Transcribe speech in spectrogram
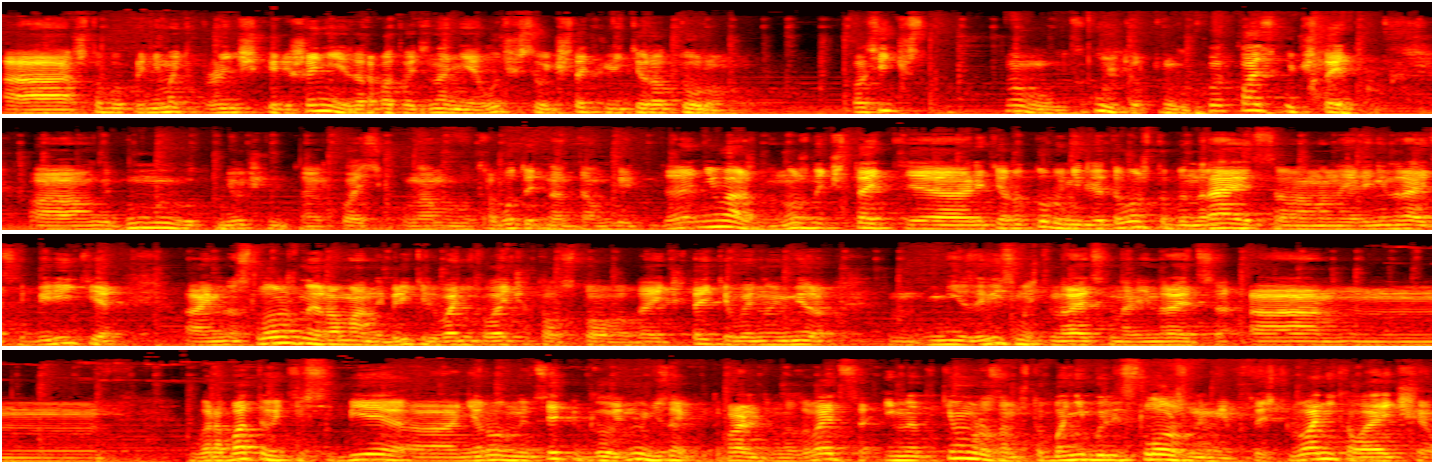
А чтобы принимать управленческие решения и зарабатывать знания, лучше всего читать литературу. Классическую, ну, какую-то ну, классику читать. А он говорит, ну, мы вот не очень так, классику, нам вот работать надо. Он говорит, да, неважно, нужно читать э, литературу не для того, чтобы нравится вам она или не нравится, берите, а именно сложные романы, берите Льва Николаевича Толстого, да, и читайте «Войну и мир», независимости, нравится она или не нравится, а м- вырабатываете себе э, нейронные цепи ну, не знаю, как это правильно называется, именно таким образом, чтобы они были сложными. То есть Льва Николаевича,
